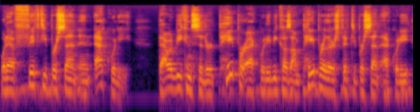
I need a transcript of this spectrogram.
would have 50% in equity. That would be considered paper equity because on paper there's 50% equity.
